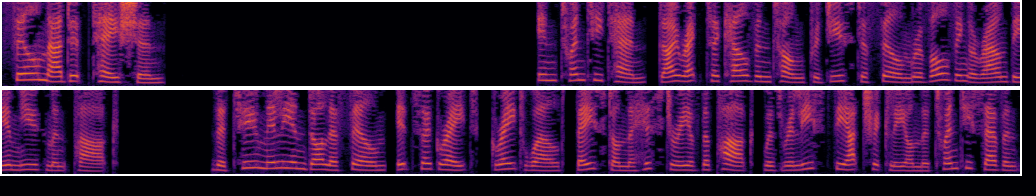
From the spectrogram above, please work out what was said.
Film adaptation. In 2010, director Kelvin Tong produced a film revolving around the amusement park. The $2 million film, It's a Great, Great World, based on the history of the park, was released theatrically on 27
